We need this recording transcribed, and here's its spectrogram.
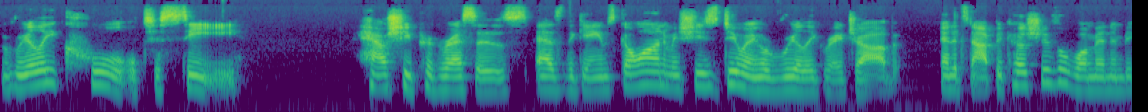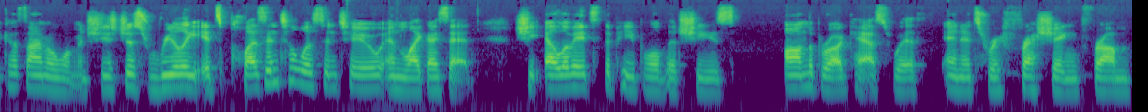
really cool to see how she progresses as the games go on. I mean, she's doing a really great job. And it's not because she's a woman and because I'm a woman. She's just really, it's pleasant to listen to. And like I said, she elevates the people that she's on the broadcast with. And it's refreshing from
